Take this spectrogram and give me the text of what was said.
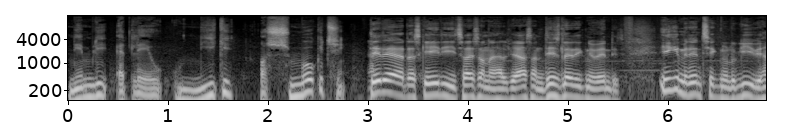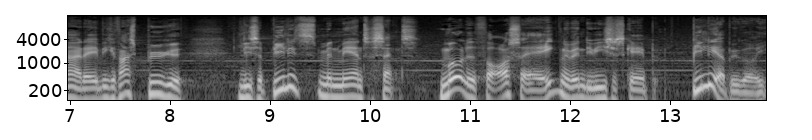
Nemlig at lave unikke og smukke ting. Det der, der skete i 60'erne og 70'erne, det er slet ikke nødvendigt. Ikke med den teknologi, vi har i dag. Vi kan faktisk bygge lige så billigt, men mere interessant. Målet for os er ikke nødvendigvis at skabe billigere byggeri.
